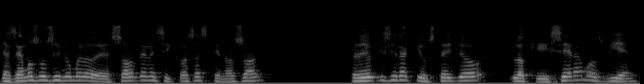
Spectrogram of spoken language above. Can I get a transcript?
Y hacemos un sinnúmero de desórdenes y cosas que no son. Pero yo quisiera que usted y yo lo que hiciéramos bien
